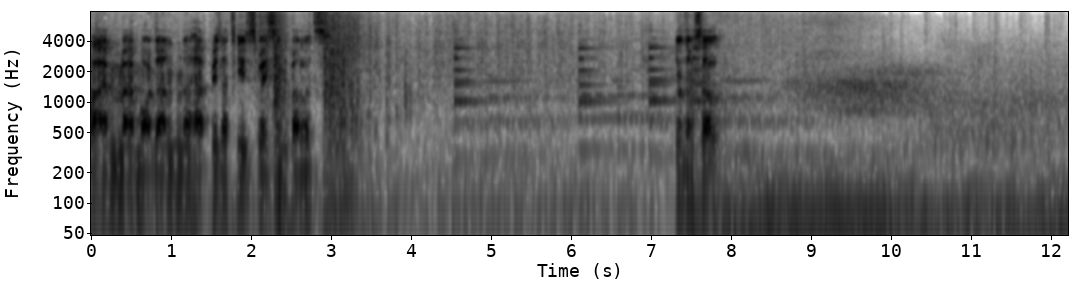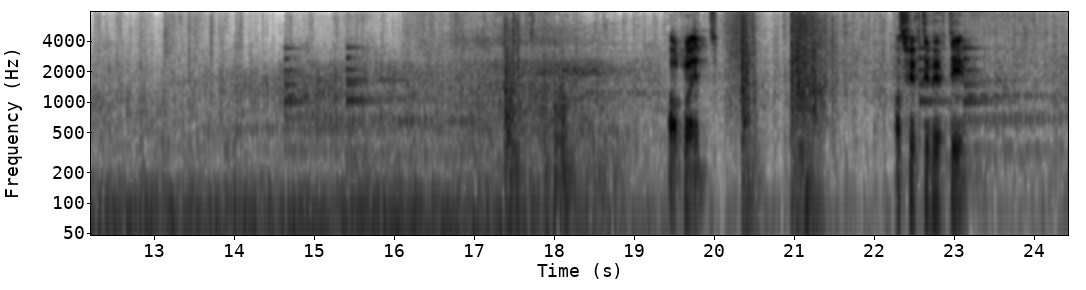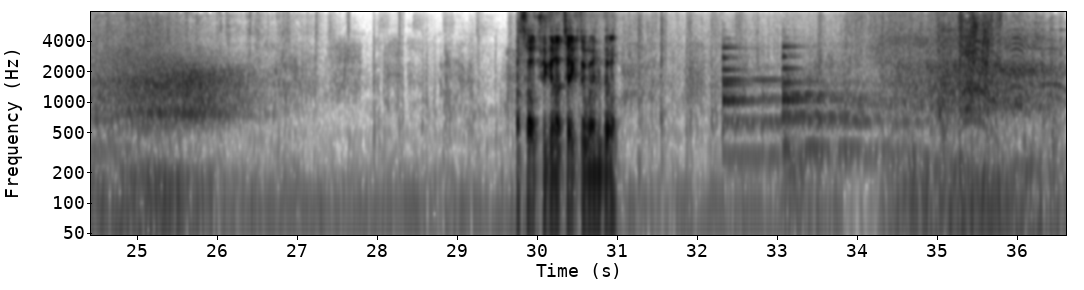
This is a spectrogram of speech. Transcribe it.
I'm uh, more than happy that he's wasting the bullets. Killed himself. All played. Was 50-50. I thought we are gonna take the window.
